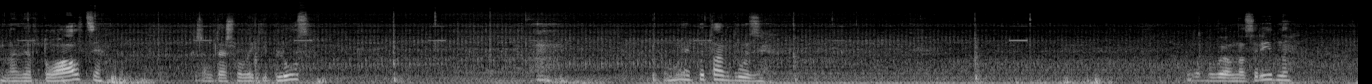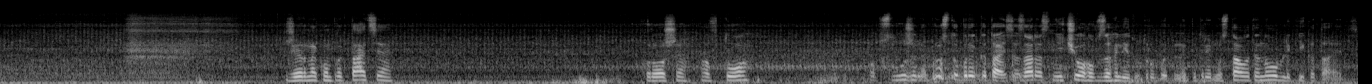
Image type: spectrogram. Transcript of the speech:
На віртуалці. Скажімо, теж великий плюс. Тому якби так, друзі. Лобове в нас рідне. Жирна комплектація. Хороше авто. Обслужене. Просто бери катайся. Зараз нічого взагалі тут робити не потрібно. Ставити на облік і катаєтесь.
